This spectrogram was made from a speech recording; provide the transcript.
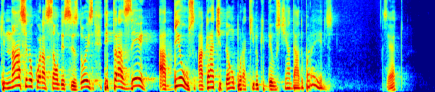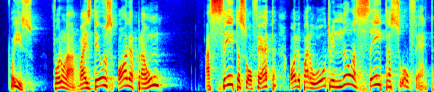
que nasce no coração desses dois de trazer a Deus a gratidão por aquilo que Deus tinha dado para eles. Certo? Foi isso. Foram lá. Mas Deus olha para um, aceita a sua oferta, olha para o outro e não aceita a sua oferta.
